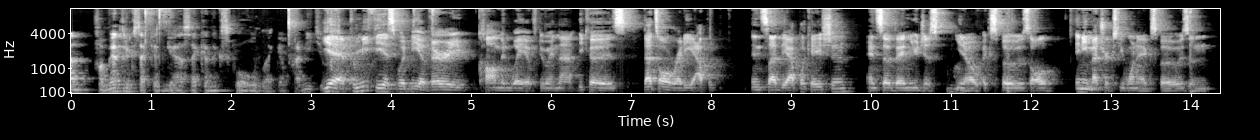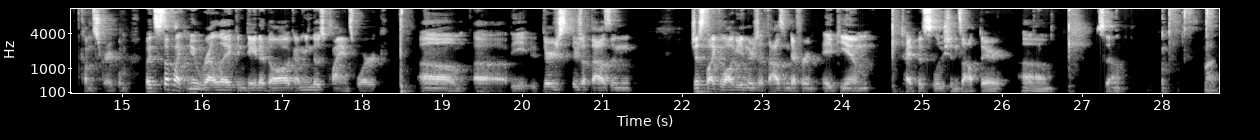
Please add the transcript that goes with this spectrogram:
And for metrics, I can guess I can expose like a Prometheus. Yeah, Prometheus would be a very common way of doing that because that's already application inside the application. And so then you just, you know, expose all any metrics you want to expose and come scrape them. But stuff like New Relic and Datadog, I mean, those clients work. Um, uh, there's there's a thousand, just like logging, there's a thousand different APM type of solutions out there. Um, so, but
